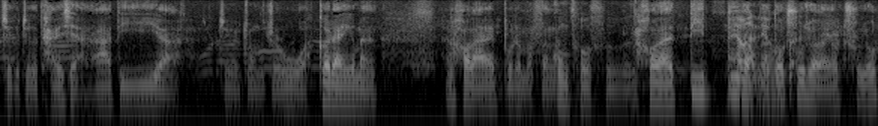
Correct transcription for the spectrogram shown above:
这个这个苔藓啊、地衣啊，这个种子植物啊，各占一个门。后来不这么分了，共凑四个。后来低低等的都出去了，又出有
